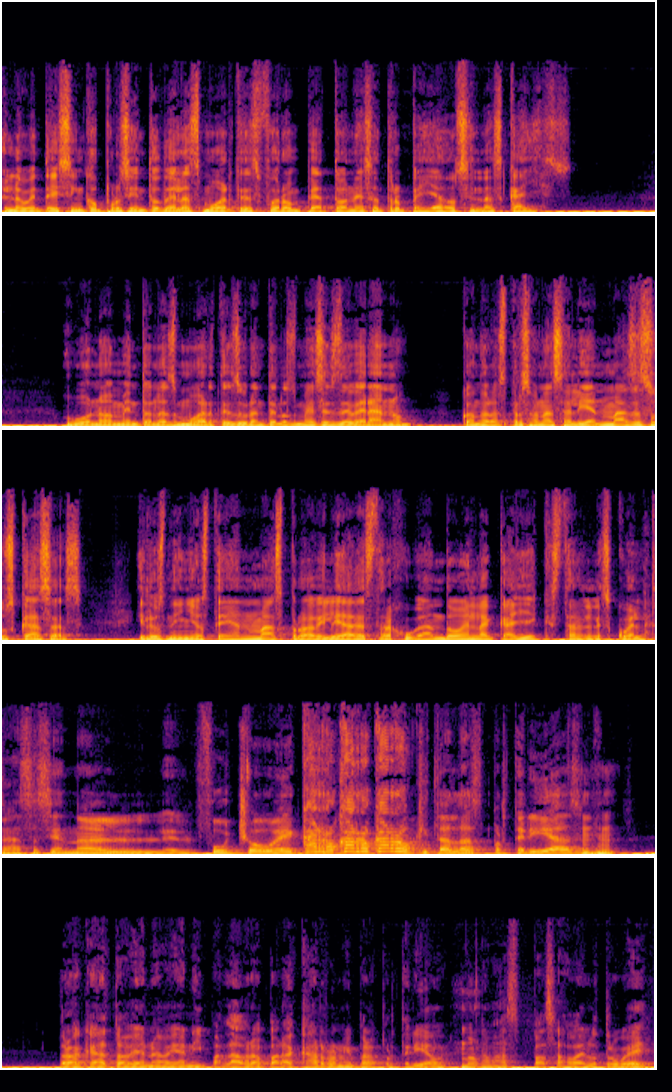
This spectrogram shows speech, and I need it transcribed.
El 95% de las muertes fueron peatones atropellados en las calles. Hubo un aumento en las muertes durante los meses de verano, cuando las personas salían más de sus casas y los niños tenían más probabilidad de estar jugando en la calle que estar en la escuela. Estás haciendo el, el fucho, güey. Carro, carro, carro. Quitas las porterías. Pero acá todavía no había ni palabra para carro ni para portería, güey. No. Nada más pasaba el otro güey.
